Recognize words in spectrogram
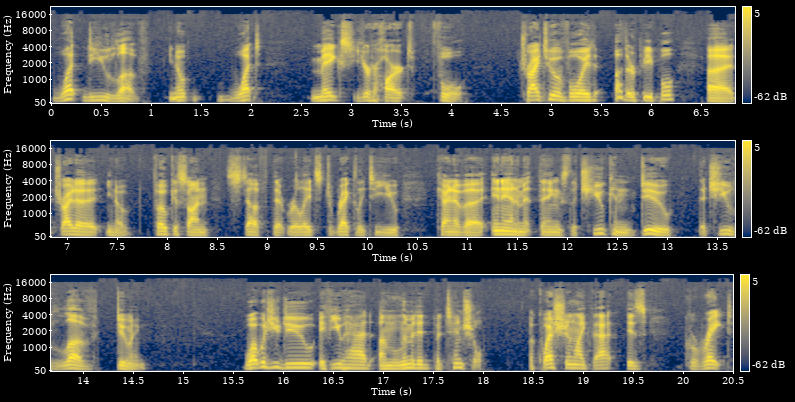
what do you love? You know, what makes your heart full? Try to avoid other people. Uh, try to, you know, focus on stuff that relates directly to you, kind of uh, inanimate things that you can do that you love doing. What would you do if you had unlimited potential? A question like that is great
